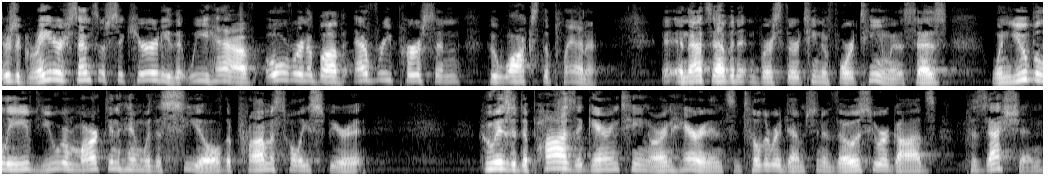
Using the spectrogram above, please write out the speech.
There's a greater sense of security that we have over and above every person who walks the planet. And that's evident in verse 13 and 14 when it says, When you believed, you were marked in him with a seal, the promised Holy Spirit, who is a deposit guaranteeing our inheritance until the redemption of those who are God's possession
